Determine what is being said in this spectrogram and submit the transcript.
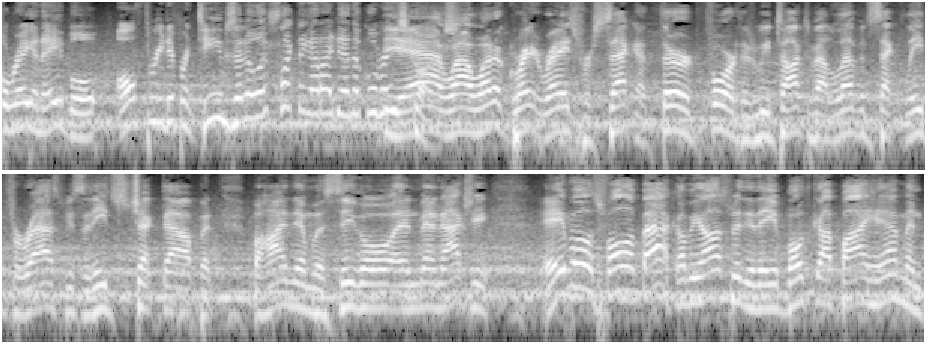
McElrea, and Abel, all three different teams, and it looks like they got identical race yeah, cars. wow, what a great race for second, third, fourth. As we talked about, 11 second lead for Rasmussen. He's checked out, but behind them was Siegel. And, and actually, Abel has fallen back. I'll be honest with you. They both got by him, and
